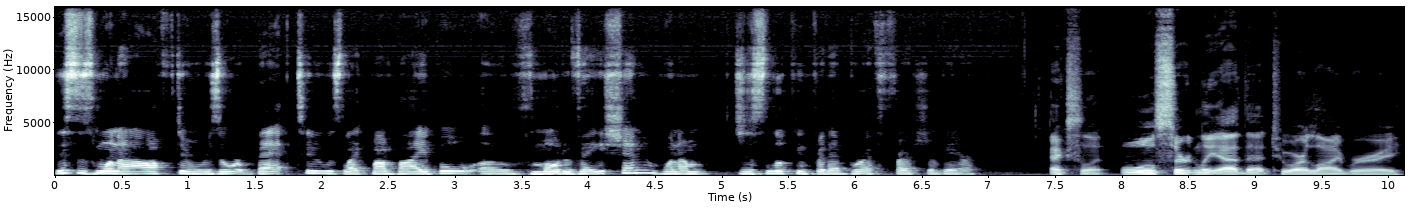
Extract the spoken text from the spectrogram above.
this is one I often resort back to is like my Bible of motivation when I'm just looking for that breath fresh of air. Excellent. We'll certainly add that to our library.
